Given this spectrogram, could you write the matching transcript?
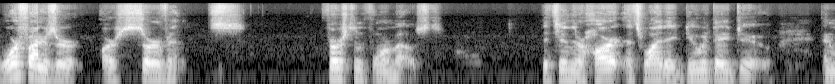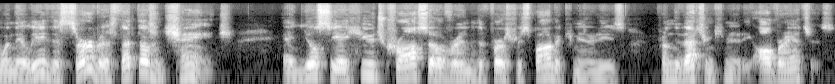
warfighters are are servants first and foremost. It's in their heart. That's why they do what they do. And when they leave the service, that doesn't change. And you'll see a huge crossover into the first responder communities from the veteran community, all branches.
